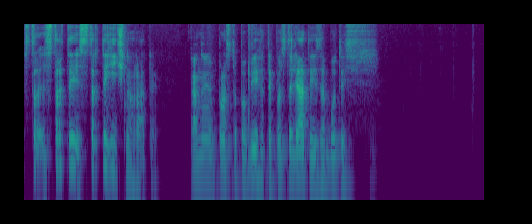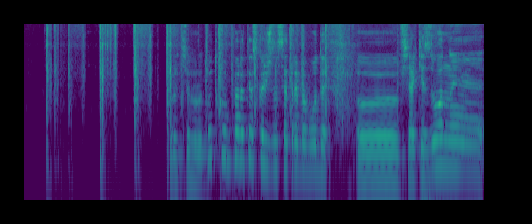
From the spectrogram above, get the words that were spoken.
стра- страте- стратегічно грати, а не просто побігати, постріляти і забутись про цю гру. Тут кооператив, скоріш за все, треба буде е, всякі зони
